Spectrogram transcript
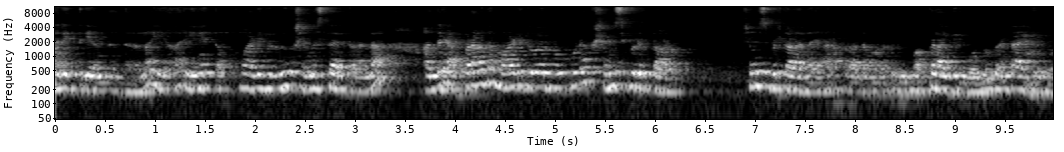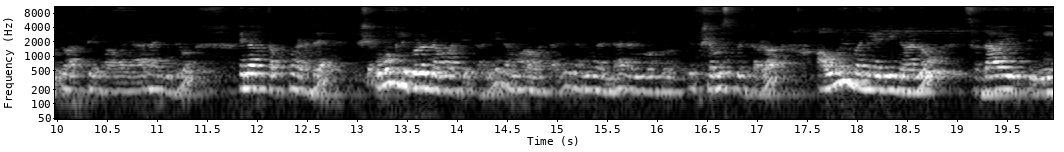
ದರಿತ್ರಿ ಅಂತಂತಾರಲ್ಲ, ಯಾರು ಏನೇ ತಪ್ಪು ಮಾಡಿದ್ರು ಕ್ಷಮಿಸ್ತಾ ಇರ್ತಾರಲ್ಲ ಅಂದರೆ ಅಪರಾಧ ಮಾಡಿದವರನ್ನು ಕೂಡ ಕ್ಷಮಿಸಿಬಿಡುತ್ತಾಳು. ಕ್ಷಮಿಸಿಬಿಡ್ತಾಳಲ್ಲ, ಯಾರು ಅಪರಾಧ ಮಾಡೋದು? ಈ ಮಕ್ಕಳಾಗಿರ್ಬೋದು ಗಂಡ ಆಗಿರ್ಬೋದು ಅತ್ತೆ, ಮಾವ, ಯಾರಾಗಿದ್ರು ಏನಾದ್ರು ತಪ್ಪು ಮಾಡಿದ್ರೆ ಹೋಗ್ಲಿ ಬಿಡು, ನಮ್ಮ ಅತ್ತೆ ತಾನೆ, ನಮ್ಮ ಮಾವ ತಾನೇ, ನನ್ನ ಗಂಡ, ನನ್ನ ಮಕ್ಕಳು ಅಂತ ಕ್ಷಮಿಸಿಬಿಡ್ತಾಳೋ? ಅವಳ ಮನೆಯಲ್ಲಿ ನಾನು ಸದಾ ಇರ್ತೀನಿ.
